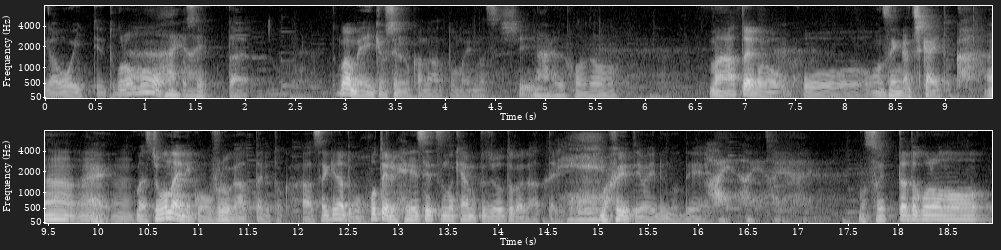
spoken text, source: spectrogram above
ーが多いっていうところも、はいはい。そういったところが影響してるのかなと思いますし、なるほどまあ、あとはこのこう温泉が近いとか、うんうんうん、はい。まあ、場内にこうお風呂があったりとか最近だとこうホテル併設のキャンプ場とかがあったり、まあ、増えてはいるので、はいはいはいまあ、そういったところの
